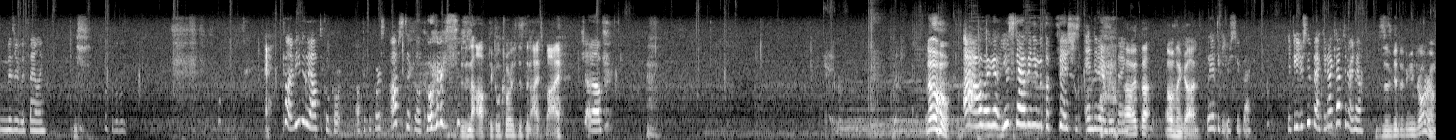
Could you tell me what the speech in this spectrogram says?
miserably failing. Come on, if you can do the optical course. Optical course? Obstacle course! Isn't an optical course just an I spy? Shut up. No! Oh my god, you stabbing him with the fish just ended everything. Oh, I thought. Oh, thank God. we have to get your suit back. You have to get your suit back. You're not captain right now. Let's just get to the control room.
